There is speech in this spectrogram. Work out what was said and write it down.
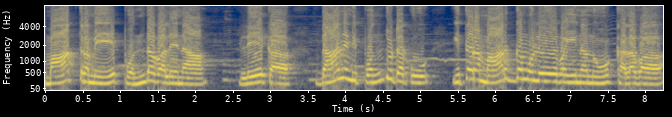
మాత్రమే పొందవలెనా? లేక దానిని పొందుటకు ఇతర మార్గములేవైనను కలవా?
